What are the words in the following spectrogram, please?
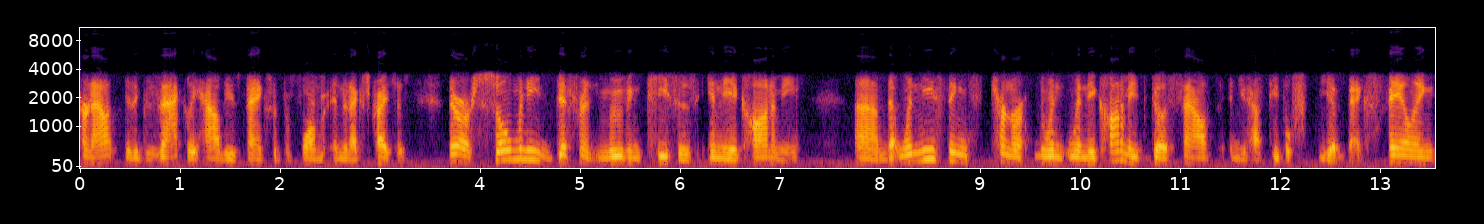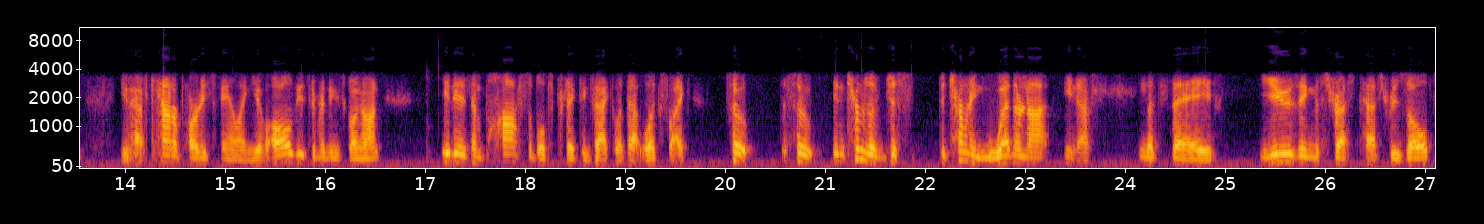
turn out is exactly how these banks would perform in the next crisis there are so many different moving pieces in the economy um, that when these things turn, when when the economy goes south and you have people, you have banks failing, you have counterparties failing, you have all these different things going on. It is impossible to predict exactly what that looks like. So, so in terms of just determining whether or not, you know, let's say, using the stress test results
